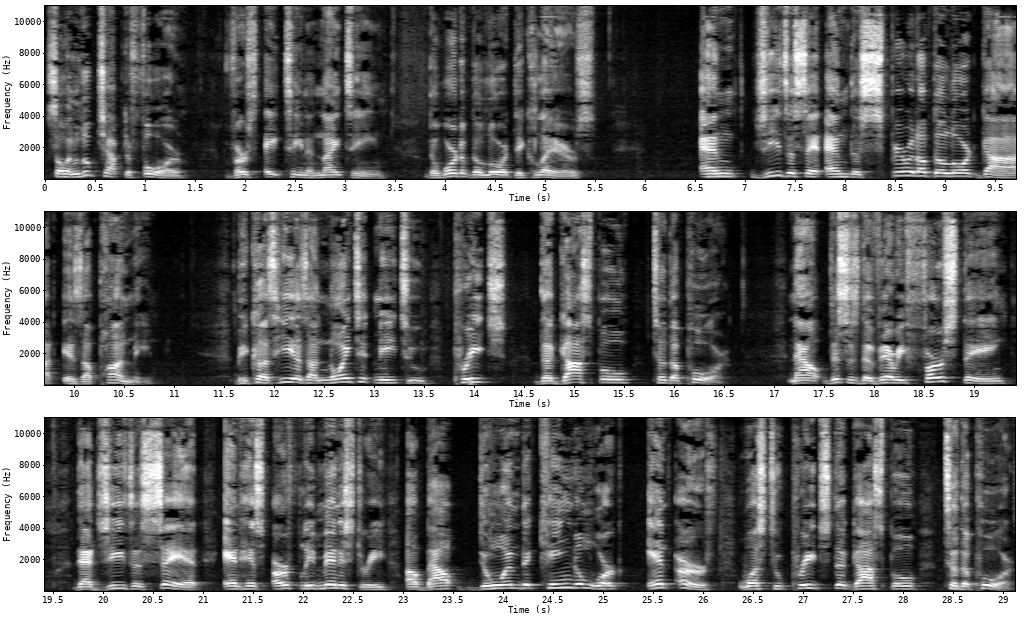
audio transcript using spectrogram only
So in Luke chapter 4, verse 18 and 19, the word of the Lord declares, and Jesus said, And the Spirit of the Lord God is upon me, because he has anointed me to preach the gospel to the poor. Now, this is the very first thing that Jesus said in his earthly ministry about doing the kingdom work in earth was to preach the gospel to the poor.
